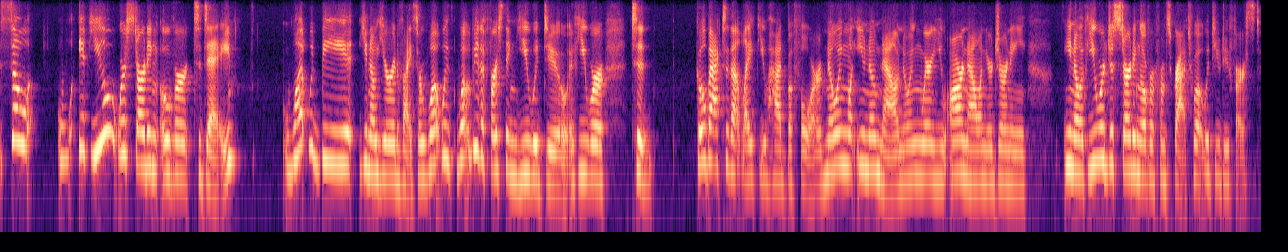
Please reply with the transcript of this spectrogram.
so if you were starting over today, what would be, you know, your advice or what would what would be the first thing you would do if you were to go back to that life you had before, knowing what you know now, knowing where you are now on your journey, you know, if you were just starting over from scratch, what would you do first?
